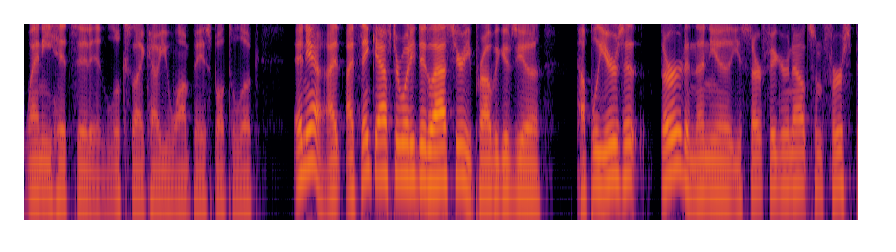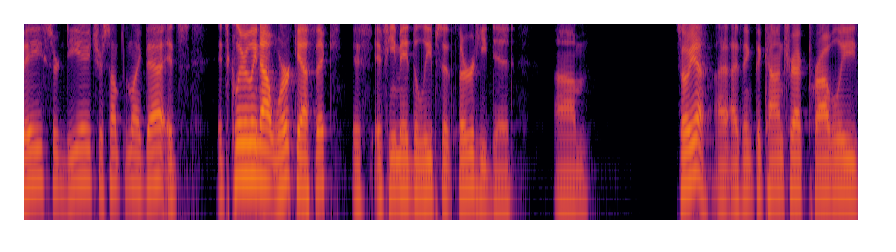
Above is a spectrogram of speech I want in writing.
when he hits it, it looks like how you want baseball to look. And yeah, I, I think after what he did last year, he probably gives you a couple years at third, and then you you start figuring out some first base or DH or something like that. It's it's clearly not work ethic. If if he made the leaps at third, he did. Um, so yeah, I, I think the contract probably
